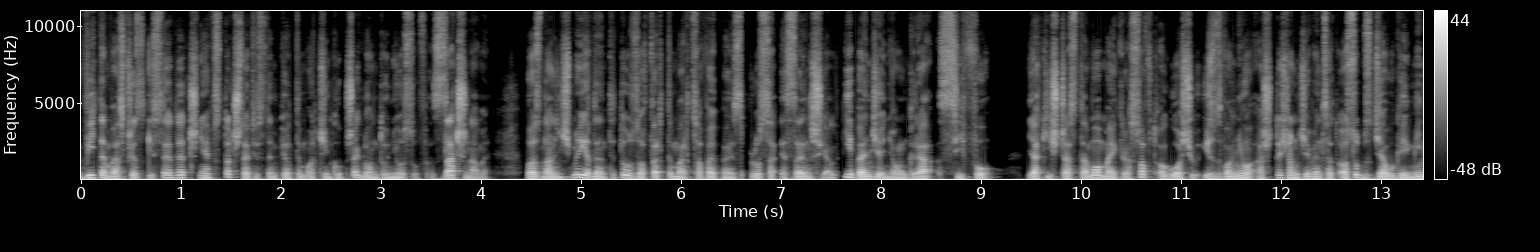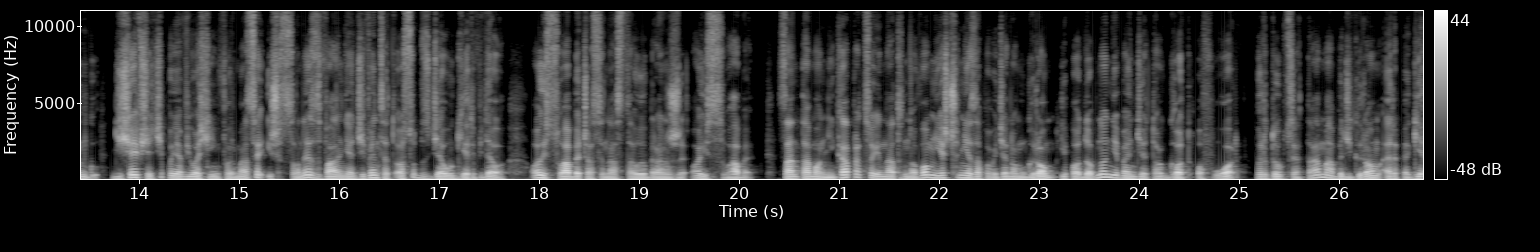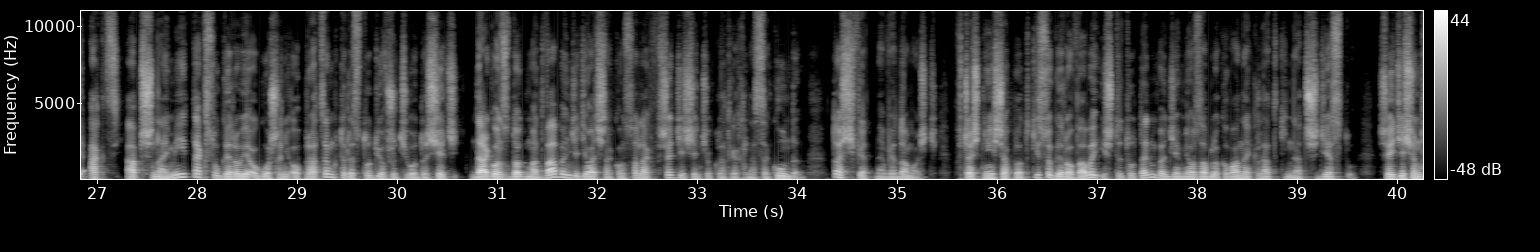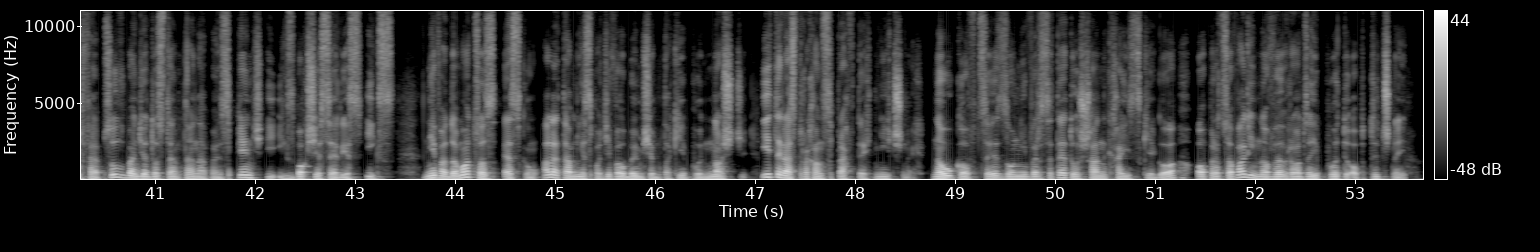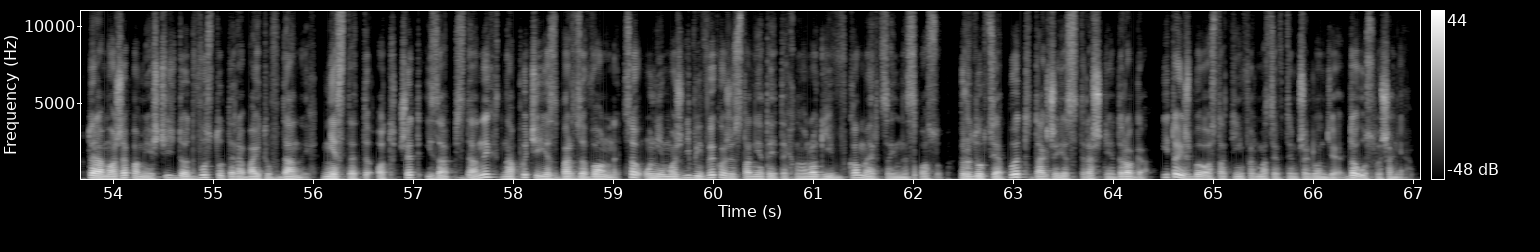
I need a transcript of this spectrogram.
Witam Was wszystkich serdecznie w 145 odcinku Przeglądu Newsów. Zaczynamy. Poznaliśmy jeden tytuł z oferty marcowej PS Plusa Essential i będzie nią gra Sifu. Jakiś czas temu Microsoft ogłosił, iż zwolniło aż 1900 osób z działu gamingu. Dzisiaj w sieci pojawiła się informacja, iż Sony zwalnia 900 osób z działu gier wideo. Oj, słabe czasy nastały branży, oj, słabe. Santa Monica pracuje nad nową, jeszcze nie zapowiedzianą grą i podobno nie będzie to God of War. Produkcja ta ma być grą RPG akcji, a przynajmniej tak sugeruje ogłoszenie o pracę, które studio wrzuciło do sieci. Dragon's Dogma 2 będzie działać na konsolach w 60 klatkach na sekundę. To świetna wiadomość. Wcześniejsze plotki sugerowały, iż tytuł ten będzie miał zablokowane klatki na 30. 60 fepsów będzie dostępne na PS5 i Xboxie Series X. Nie wiadomo co z Eską, ale tam nie spodziewałbym się takiej płynności. I teraz trochę spraw technicznych. Naukowcy z Uniwersytetu Szanghajskiego opracowali nowy rodzaj płyty optycznej, która może pomieścić do 200 terabajtów danych. Niestety odczyt i zapis danych na płycie jest bardzo wolny, co uniemożliwi wykorzystanie tej technologii w komercyjny sposób. Produkcja płyt także jest strasznie droga. I to już były ostatnie informacje w tym przeglądzie. Do usłyszenia.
